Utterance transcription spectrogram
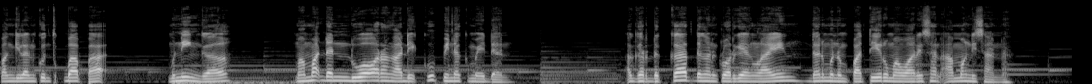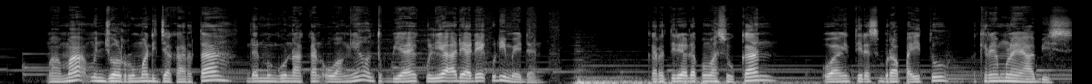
panggilanku untuk bapak, meninggal, mama dan dua orang adikku pindah ke Medan. Agar dekat dengan keluarga yang lain dan menempati rumah warisan Amang di sana. Mama menjual rumah di Jakarta dan menggunakan uangnya untuk biaya kuliah adik-adikku di Medan. Karena tidak ada pemasukan, uang yang tidak seberapa itu akhirnya mulai habis.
